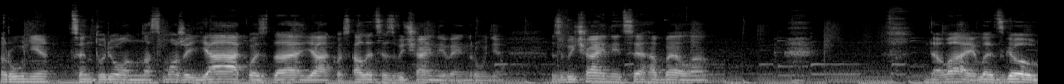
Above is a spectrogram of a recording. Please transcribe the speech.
Руні Центуріон нас може якось, да, якось. Але це звичайний Вейн Руні. Звичайний це Габела. Давай, let's go.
